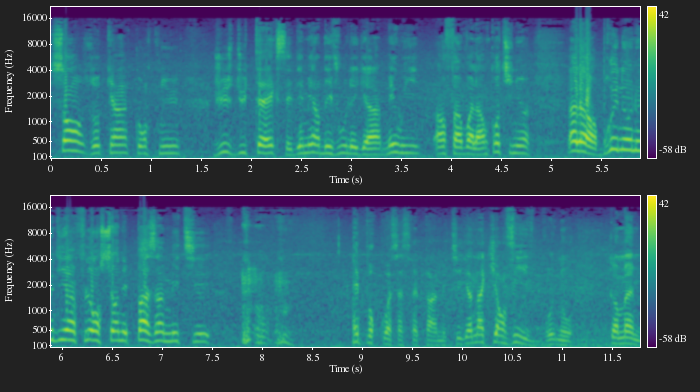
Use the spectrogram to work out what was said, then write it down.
sans aucun contenu. Juste du texte et démerdez-vous, les gars. Mais oui, enfin voilà, on continue. Alors, Bruno nous dit influenceur n'est pas un métier. Et pourquoi ça ne serait pas un métier? Il y en a qui en vivent, Bruno, quand même.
